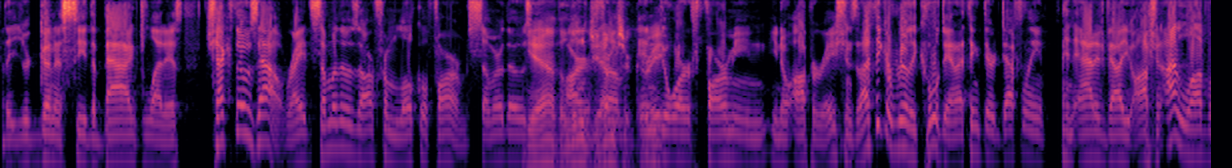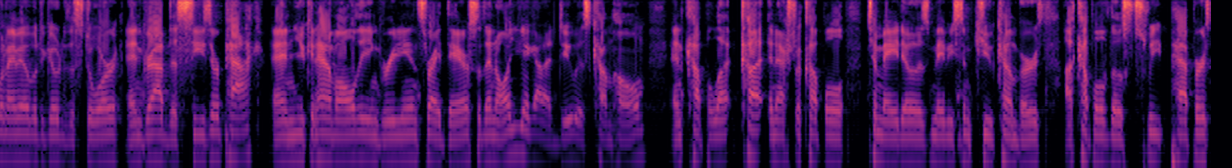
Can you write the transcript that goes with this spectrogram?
that you're going to see the bagged lettuce. Check those out, right? Some of those are from local farms. Some of those Yeah, the little are gems are great. indoor farming you know, operations. And I think are really cool, Dan. I think they're definitely an added value option. I love when I'm able to go to the store and grab the Caesar pack and you can have all the ingredients right there. So then all you got to do is come home and couple cut an extra couple tomatoes, maybe some cucumbers, a couple of those sweet peppers.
